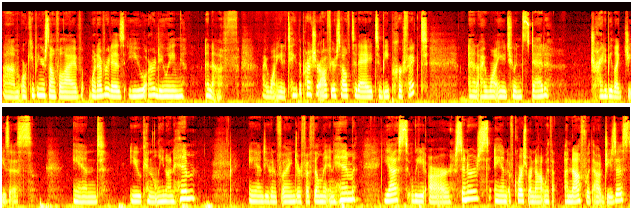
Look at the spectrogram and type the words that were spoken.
um, or keeping yourself alive. Whatever it is, you are doing enough. I want you to take the pressure off yourself today to be perfect. And I want you to instead try to be like Jesus. And you can lean on Him and you can find your fulfillment in Him. Yes, we are sinners, and of course, we're not with enough without Jesus.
